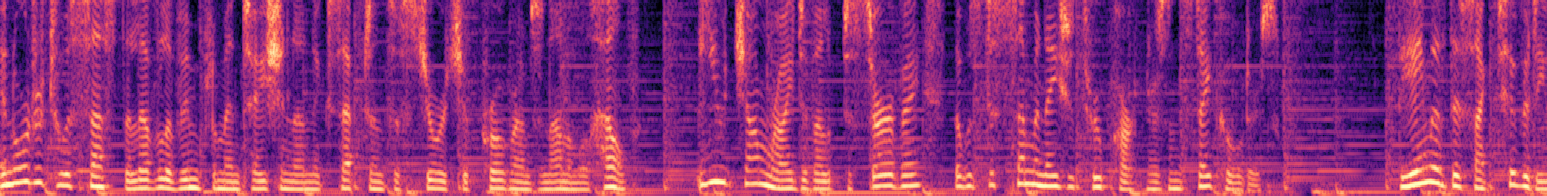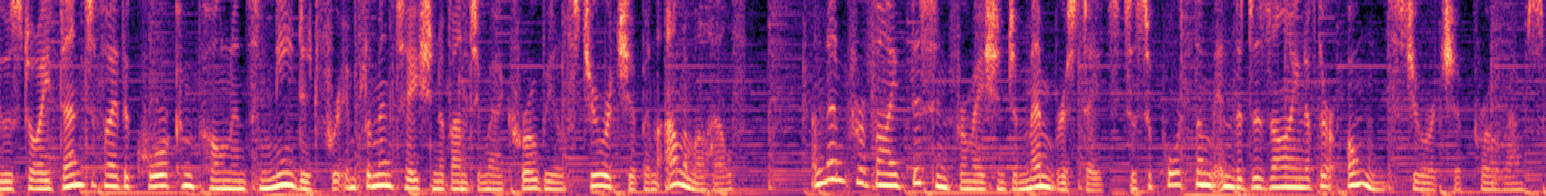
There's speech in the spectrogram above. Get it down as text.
In order to assess the level of implementation and acceptance of stewardship programs in animal health, EU JAMRAI developed a survey that was disseminated through partners and stakeholders. The aim of this activity was to identify the core components needed for implementation of antimicrobial stewardship in animal health and then provide this information to member states to support them in the design of their own stewardship programs.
